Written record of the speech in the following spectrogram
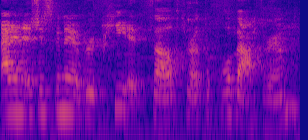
And it's just gonna repeat itself throughout the whole bathroom.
